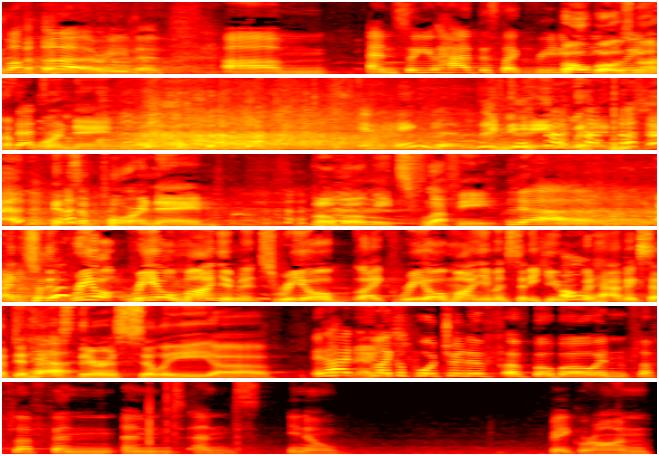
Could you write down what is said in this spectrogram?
Fluffer even. Um, and so you had this like really Bobo's not a setting. porn name. in England. In England, it's a porn name. Bobo meets Fluffy. yeah, And so the real, real monuments, real like real monuments that a human Oh, would have, except it has their silly. Uh, it had names. like a portrait of, of Bobo and Fluff Fluff and and and you know, Big Ron.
